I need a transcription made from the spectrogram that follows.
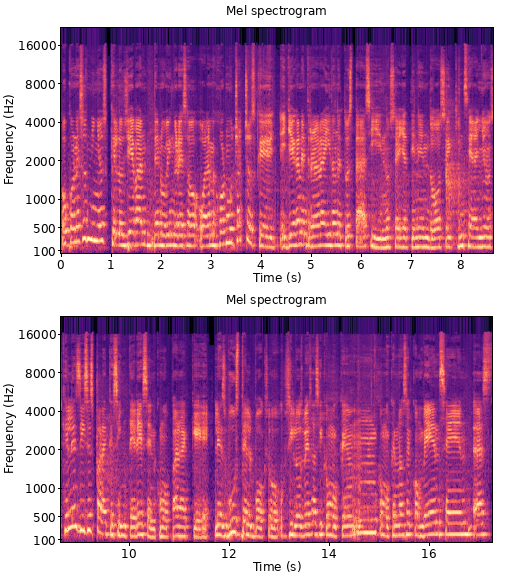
o con esos niños que los llevan de nuevo ingreso o a lo mejor muchachos que llegan a entrenar ahí donde tú estás y no sé, ya tienen 12, 15 años. ¿Qué les dices para que se interesen, como para que les guste el box o, si los ves así como que mm, como que no se convencen? ¿Has-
